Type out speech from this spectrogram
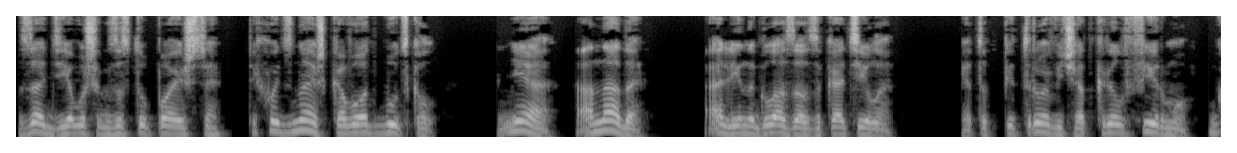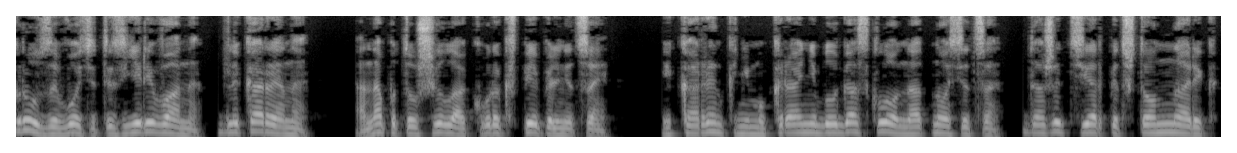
за девушек заступаешься. Ты хоть знаешь, кого отбуцкал?» «Не, а надо». Алина глаза закатила. «Этот Петрович открыл фирму, грузы возит из Еревана, для Карена. Она потушила окурок в пепельнице. И Карен к нему крайне благосклонно относится, даже терпит, что он нарик.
